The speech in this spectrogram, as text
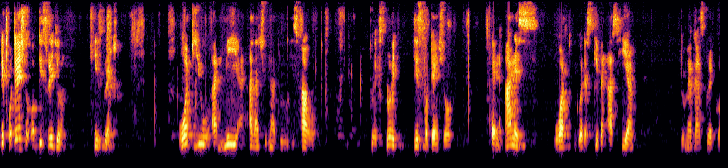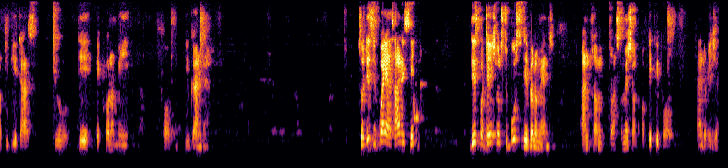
the potential of this region is great. What you and me and others should not do is how to exploit this potential and harness what God has given us here to make us great contributors to the economy of Uganda. So this requires harnessing these potentials to boost development and from transformation of the people and the region.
